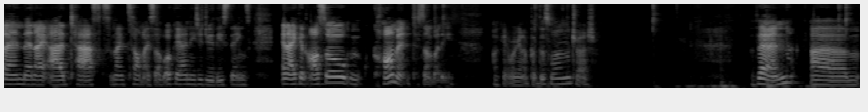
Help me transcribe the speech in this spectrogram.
and then I add tasks and I tell myself, okay, I need to do these things. And I can also comment to somebody. Okay, we're gonna put this one in the trash. Then, um,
